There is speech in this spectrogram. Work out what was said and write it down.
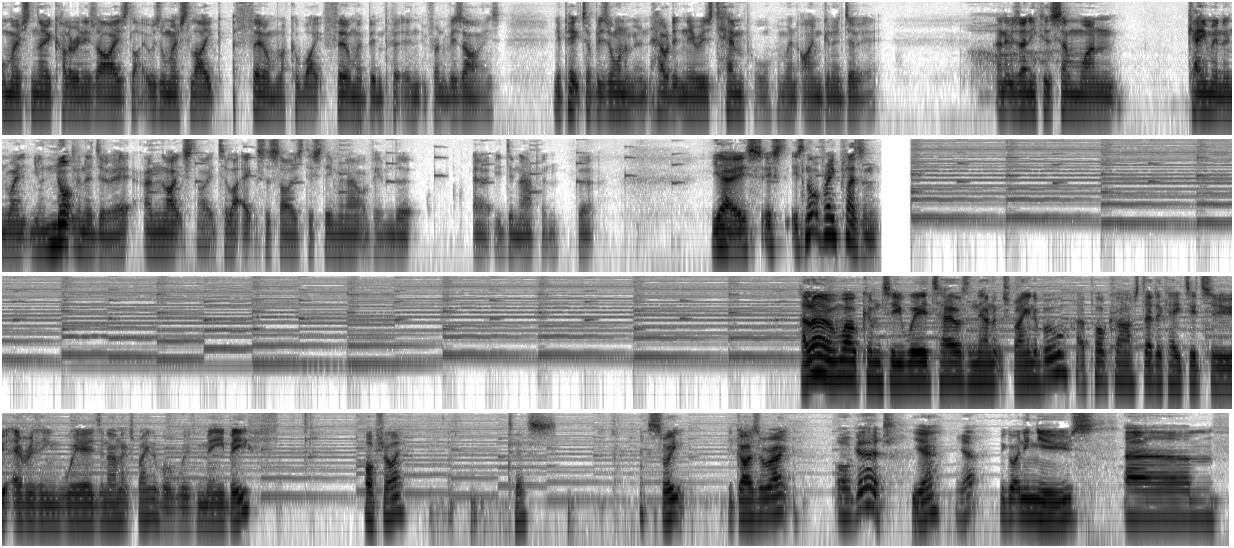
Almost no colour in his eyes. Like it was almost like a film, like a white film had been put in front of his eyes. And he picked up his ornament, held it near his temple, and went, "I'm going to do it." And it was only because someone came in and went, "You're not going to do it," and like started to like exorcise this demon out of him that uh, it didn't happen. But yeah, it's it's it's not very pleasant. Hello and welcome to Weird Tales and the Unexplainable, a podcast dedicated to everything weird and unexplainable with me, Beef. Bob Shoy. Tiss. Sweet. You guys alright? All good. Yeah? Yep. We got any news? Um,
